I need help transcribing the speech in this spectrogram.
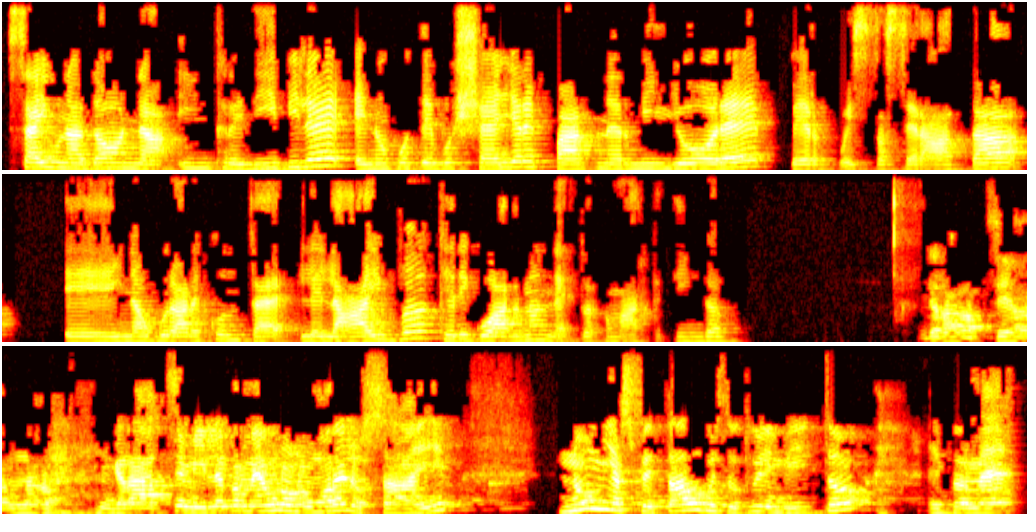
sei una donna incredibile e non potevo scegliere partner migliore per questa serata e inaugurare con te le live che riguardano il network marketing. Grazie Anna, grazie mille, per me è un onore, lo sai. Non mi aspettavo questo tuo invito e per me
